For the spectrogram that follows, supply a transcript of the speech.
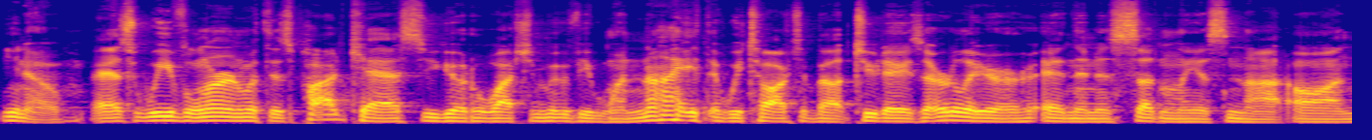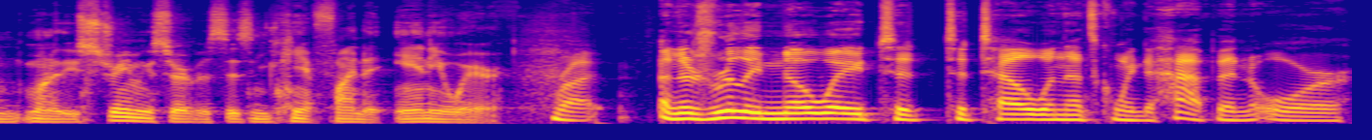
You know, as we've learned with this podcast, you go to watch a movie one night that we talked about two days earlier, and then it's suddenly it's not on one of these streaming services, and you can't find it anywhere. Right. And there's really no way to to tell when that's going to happen or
